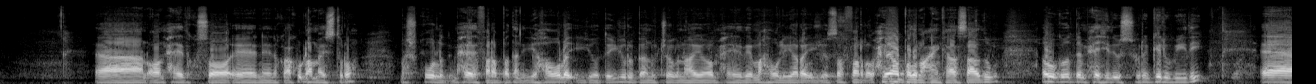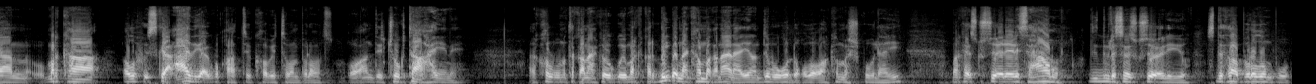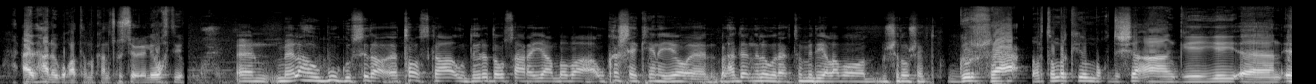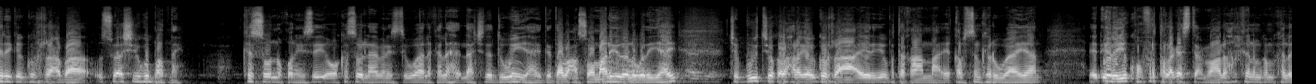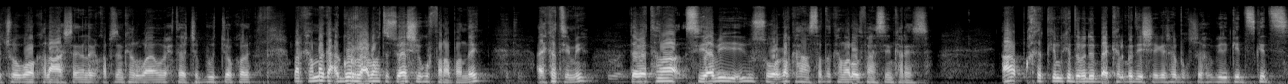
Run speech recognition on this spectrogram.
oo maxay ku soo ku dhamaystiro mashquul maxay fara badan iyo hawlo iyo dee yurub baanu joognaayo maxay ma hawl yaro iyo safar waxyaaba badan oo caynkaas adigu awgoodba maxay ahayd u suurageli weyday marka wuxuu iska caadiga igu qaatay koob iyo toban bilood oo aan dee joogto ahayne kolba mataqaanaa ka ogoy marka qarbil dhan aan ka maqnaanaya aan dib ugu dhaqdo oo aan ka mashquulayay marka isku soo celiyay sahaanun dib la isku soo celiyo. Saddexda biloodun buu caadi ahaan igu qaatay markaan isku soo celiyo waqti meelaha uu buuggu sida tooska uu diiradda u saaraya ambaba uu ka sheekeynayo bal haddaad nala wadaagto mid iyo laba oo bulshada u sheegto. Guraac horta markii muqdisho aan geeyey ereyga guraac baa su'aashii igu badnay. Kasoo noqonaysay oo ka soo laabanaysay waa lakala laajada duwan yahay. Dee dabcan soomaaliyadoo la wada yahay. Jabuuti oo kale waxa laga guraaca erayo mataqaanaa ay qabsan kari waayaan erayo koonfurta laga isticmaalo halkan imka marka la joogo oo kale casha in laga qabsan kari waayo xitaa jabuuti oo kale. Marka magaca guraac ba horta su'aashii ugu fara badnayd ay ka timi. Dabeetana siyaabihii igu suuragalka hansa dadka maalooda fahansiin karaysa. Akhirkii markii dambe baa kelmadii sheegay reer boqosoo wuxuu yidhi gedis gedis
